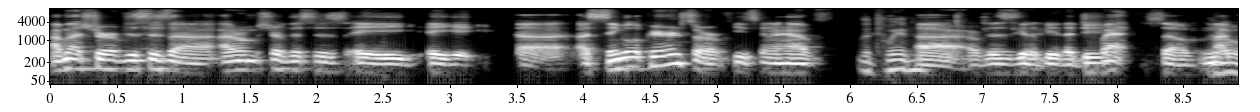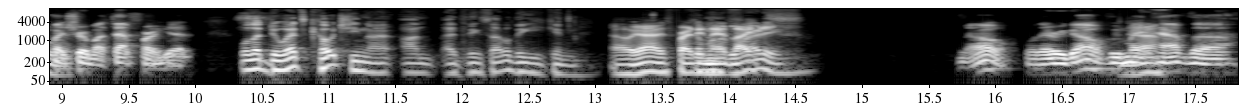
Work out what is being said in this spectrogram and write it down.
I'm not sure if this is uh I don't I'm sure if this is a a uh, a single appearance or if he's gonna have The twin. uh or if this is gonna be the duet. So I'm not Oh. quite sure about that part yet. well, the duet's coaching on, on. I think so. I don't think he can. Oh yeah, it's Friday Come on Night Friday. Lights. Oh, well there we go. We might have the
